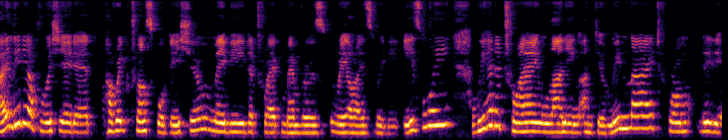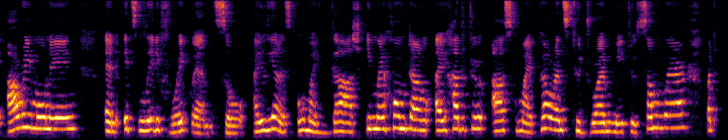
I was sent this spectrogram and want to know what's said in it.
I really appreciated public transportation. Maybe the track members realized really easily. We had a train running until midnight from really early morning and it's really frequent. So I realized, oh my gosh, in my hometown, I had to ask my parents to drive me to somewhere, but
